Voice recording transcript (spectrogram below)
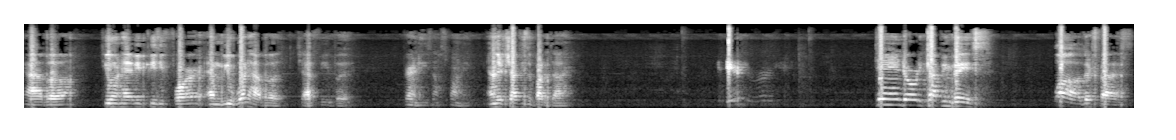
have a T1 Heavy PD4, and we would have a Chaffee, but apparently he's not spawning. And their Chaffee's about to die. There's yours. Dang, they're already capping base. Wow, they're fast.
